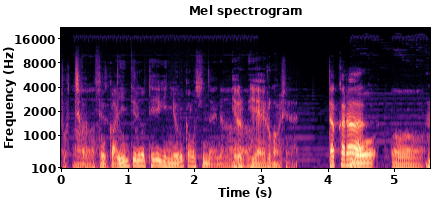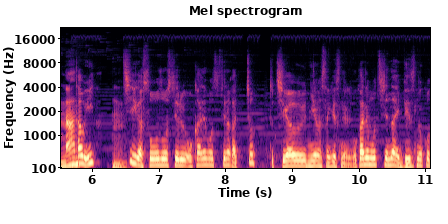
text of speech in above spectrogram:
どっちかって。そうかインテリの定義によるかもしんないな。いや、やるかもしれない。だから、なん多分イうんッチーが想像してるお金持ちってなんかちょっと違うニュアンスな気がするんだけどお金持ちじゃない別の言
